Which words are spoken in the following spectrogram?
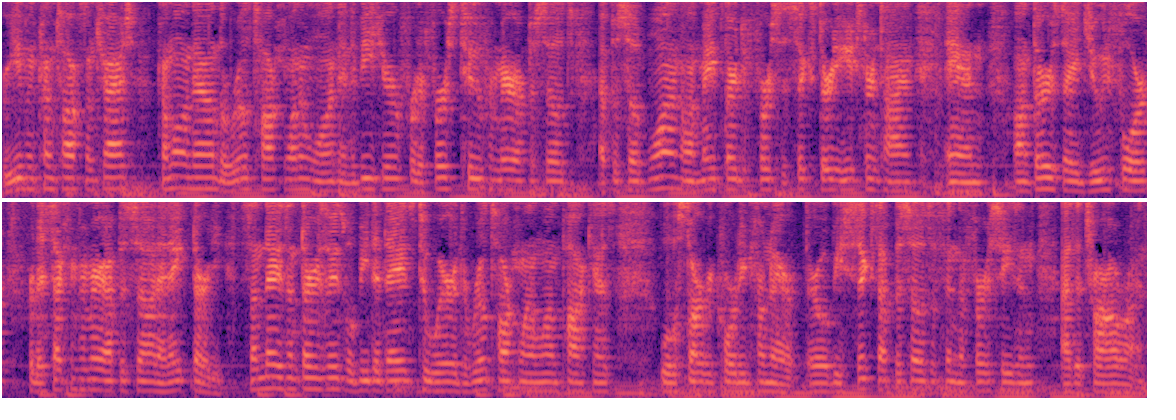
or even come talk some trash, come on down to Real Talk 101 and to be here for the first two premiere episodes. Episode 1 on May 31st at 6.30 Eastern Time, and on Thursday, June 4th, for the second premiere episode at 8.30. Sundays and Thursdays will be the days to where the Real Talk 101 podcast will start recording from there. There will be six episodes within the first season as a trial run.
